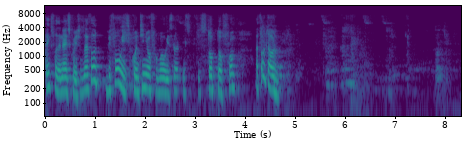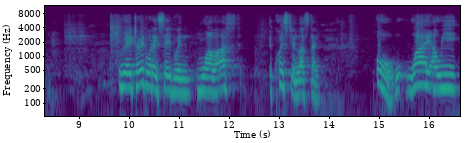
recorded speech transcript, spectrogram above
thanks for the nice questions. I thought before we continue from where we start, stopped off from, I thought I would reiterate what I said when Muaba asked a question last time. Oh, why are we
